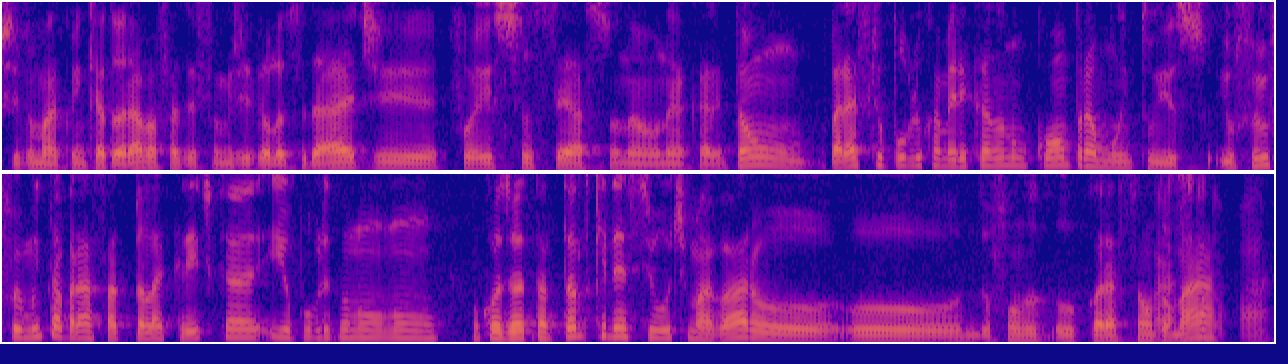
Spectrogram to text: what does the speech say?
Steve McQueen, que adorava fazer filmes de velocidade, foi sucesso, não, né, cara? Então, parece que o público americano não compra muito isso. E o filme foi muito abraçado pela crítica e o público não, não, não coisou tanto. Tanto que nesse último agora, o, o do fundo, o Coração, do Coração Mar, do Mar.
